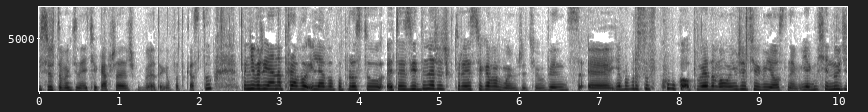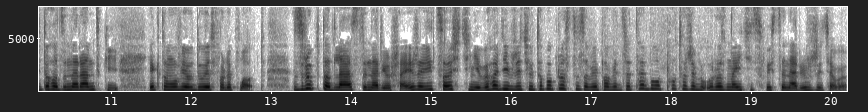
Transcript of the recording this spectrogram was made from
Myślę, że to będzie najciekawsza rzecz w ogóle tego podcastu, ponieważ ja na prawo i lewo po prostu, to jest jedyna rzecz, która jest ciekawa w moim życiu, więc yy, ja po prostu w kółko opowiadam o moim życiu miłosnym. Jak mi się nudzi, to chodzę na randki. Jak to mówią, do it for the plot. Zrób to dla scenariusza. Jeżeli coś ci nie wychodzi w życiu, to po prostu sobie powiedz, że to było po to, żeby urozmaicić swój scenariusz życiowy.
